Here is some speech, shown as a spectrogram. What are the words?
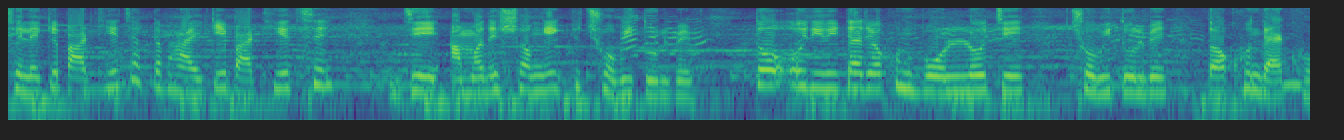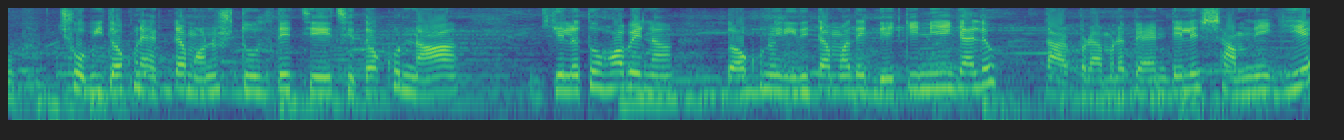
ছেলেকে পাঠিয়েছে, একটা ভাইকে পাঠিয়েছে যে আমাদের সঙ্গে একটু ছবি তুলবে। তো ওই দিদিটা যখন বলল যে ছবি তুলবে, তখন দেখো, ছবি তখন একটা মানুষ তুলতে চেয়েছে, তখন না গেলে তো হবে না। তখন ওই দিদিটা আমাদের ডেকে নিয়ে গেল, তারপর আমরা প্যান্ডেলের সামনে গিয়ে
